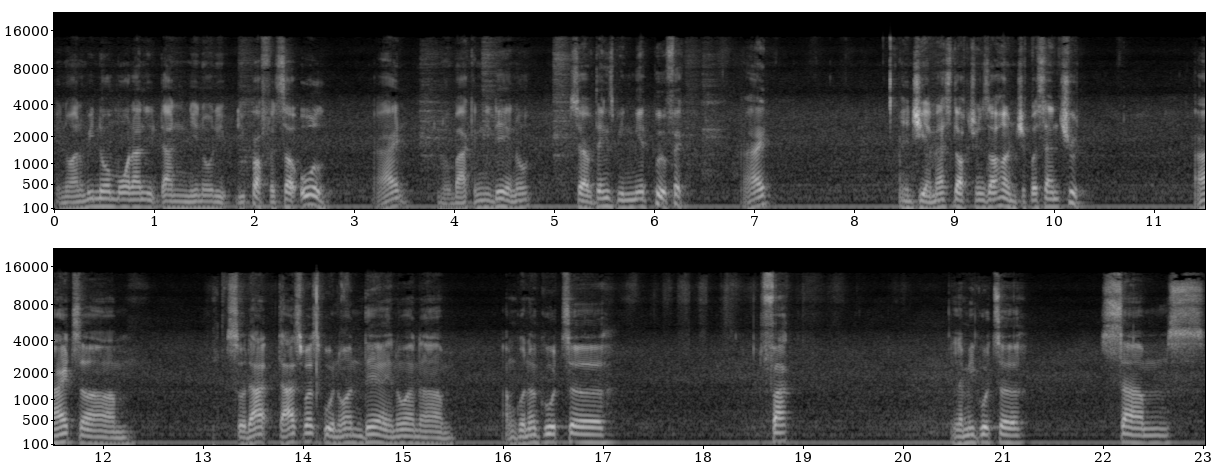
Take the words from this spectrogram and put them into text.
You know, and we know more than than you know the, the prophets are old. Alright? You know, back in the day, you know. So everything's been made perfect. Alright? And GMS doctrine is hundred percent truth. Alright, so um so that that's what's going on there, you know, and um I'm gonna go to fact let me go to Psalms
